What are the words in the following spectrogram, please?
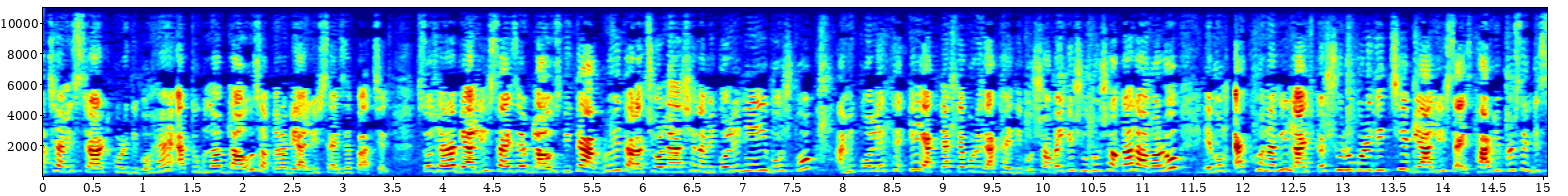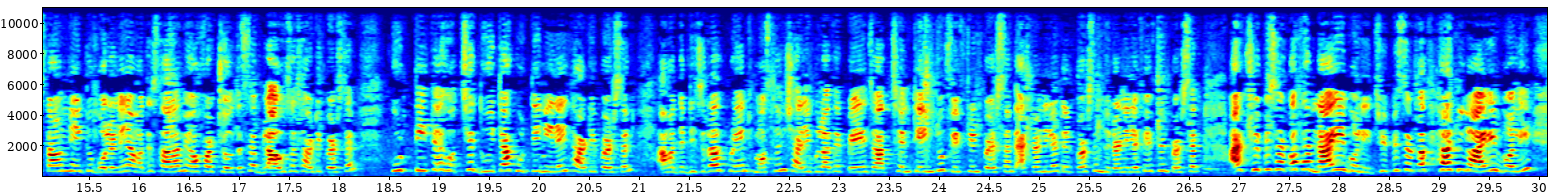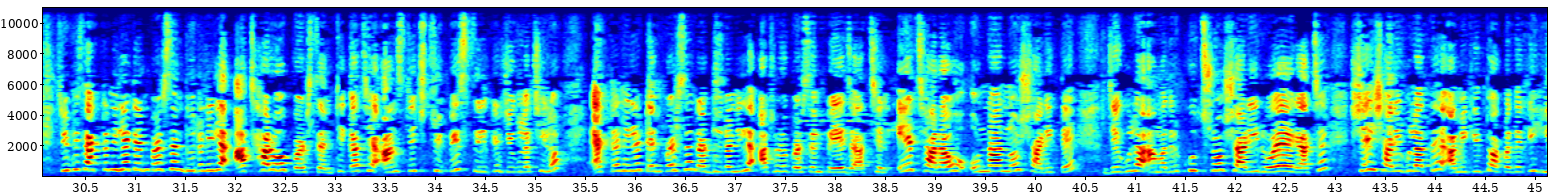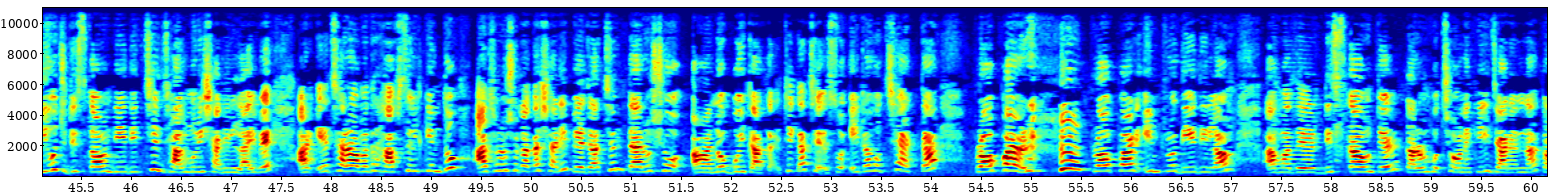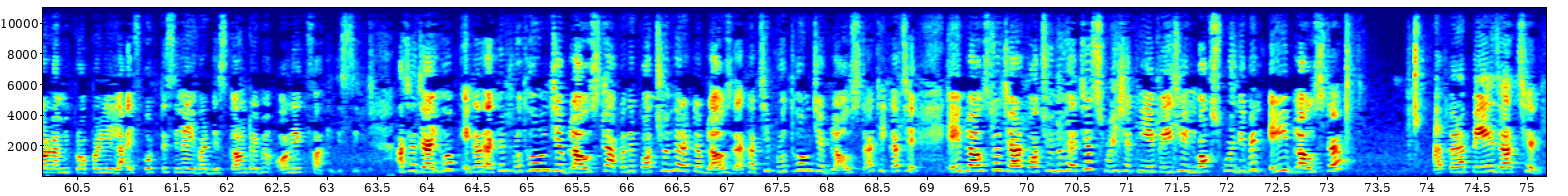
আচ্ছা আমি স্টার্ট করে দিব। হ্যাঁ এতগুলা ব্লাউজ আপনারা বিয়াল্লিশ সাইজে পাচ্ছেন। সো যারা বিয়াল্লিশ সাইজের ব্লাউজ নিতে আগ্রহী, তারা চলে আসেন। আমি কোলে নিয়েই বসবো। আমি কোলে থেকে একটা একটা করে দেখাই দিব। সবাইকে শুভ সকাল আবারও। এবং এখন আমি লাইভটা শুরু করে দিচ্ছি বিয়াল্লিশ সাইজ থার্টি পার্সেন্ট ডিসকাউন্ট নিয়ে একটু বলে নিই। আমাদের সালামি অফার চলতেছে ব্লাউজে থার্টি পার্সেন্ট কুর্তিতে হচ্ছে দুইটা কুর্তি নিলেই থার্টি পার্সেন্ট আমাদের ডিজিটাল প্রিন্ট মসলিন শাড়িগুলোতে পেয়ে যাচ্ছেন টেন টু ফিফটিন পার্সেন্ট একটা নিলে টেন পার্সেন্ট দুটা নিলে ফিফটিন পার্সেন্ট আর থ্রি পিসের কথা নাই বলি। থ্রি পিসের কথা নাই বলি। থ্রি পিস একটা নিলে টেন পার্সেন্ট দুটা নিলে আঠারো পার্সেন্ট ঠিক আছে? আনস্টিচ থ্রি পিস সিল্কের যেগুলো ছিল, একটা নিলে টেন পার্সেন্ট আর দুইটা নিলে আঠারো পার্সেন্ট পেয়ে যাচ্ছেন। এছাড়াও অন্যান্য শাড়িতে যেগুলো আমাদের খুচরো শাড়ি রয়ে গেছে, সেই শাড়িগুলোতে আমি কিন্তু আপনাদেরকে হিউজ ডিসকাউন্ট দিয়ে দিচ্ছি ঝালমুড়ি শাড়ির লাইভে আর এছাড়াও আমাদের হাফ সিল্ক কিন্তু আঠারোশো টাকা শাড়ি পেয়ে যাচ্ছেন তেরোশো নব্বই টাকায়, ঠিক আছে? সো এটা হচ্ছে একটা প্রপার প্রপার ইন্ট্রো দিয়ে দিলাম আমাদের ডিসকাউন্টের কারণ হচ্ছে অনেকেই জানেন না, কারণ আমি প্রপারলি লাইভ করতেছি না, এবার ডিসকাউন্ট আমি অনেক ফাঁকি দিচ্ছি আচ্ছা যাই হোক, এটা দেখেন, প্রথম যে ব্লাউজটা আপনাদের পছন্দের একটা ব্লাউজ দেখাচ্ছি। প্রথম যে ব্লাউজটা ঠিক আছে? এই ব্লাউজটা যার পছন্দ হয়েছে স্ক্রিনশট নিয়ে পেজে ইনবক্স করে দিবেন। এই ব্লাউজটা আপনারা পেয়ে যাচ্ছেন।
